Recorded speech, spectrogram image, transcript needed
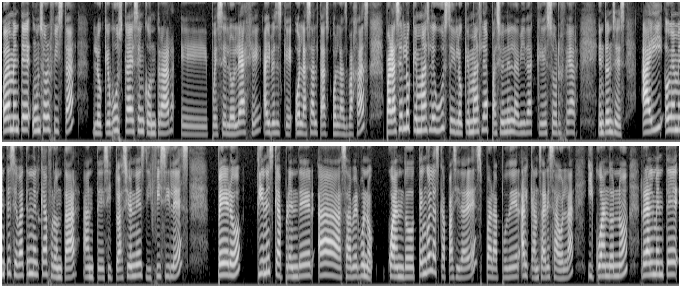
Obviamente un surfista lo que busca es encontrar eh, pues el oleaje, hay veces que o las altas o las bajas, para hacer lo que más le guste y lo que más le apasiona en la vida que es surfear. Entonces, ahí obviamente se va a tener que afrontar ante situaciones difíciles, pero tienes que aprender a saber, bueno, cuando tengo las capacidades para poder alcanzar esa ola y cuando no, realmente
